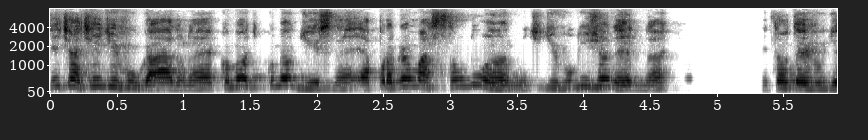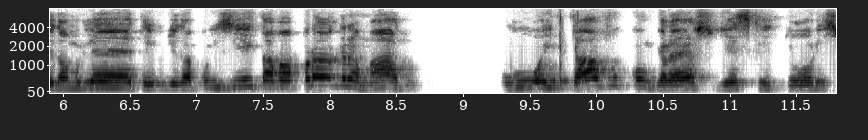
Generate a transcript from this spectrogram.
a gente já tinha divulgado, né? Como eu, como eu disse, né? É a programação do ano. A gente divulga em janeiro, né? Então teve o Dia da Mulher, teve o Dia da Poesia e estava programado o oitavo Congresso de Escritores,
